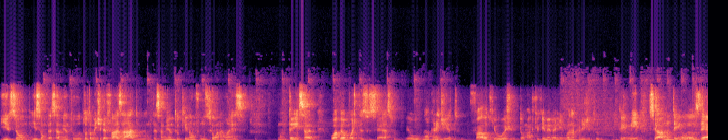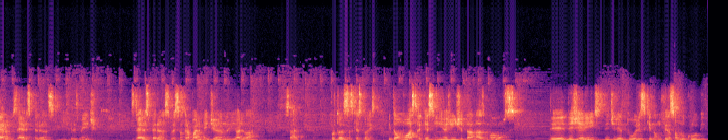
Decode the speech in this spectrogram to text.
E isso é, um, isso é um pensamento totalmente defasado, é um pensamento que não funciona mais. Não tem, sabe? O Abel pode ter sucesso? Eu não acredito. Fala que hoje, tomara que eu queime minha língua, não acredito. Não tenho mi, se ó, não tenho zero, zero esperança, infelizmente. Zero esperança. Vai ser um trabalho mediano e olhe lá, sabe? Por todas essas questões. Então mostra que assim a gente está nas mãos de, de, gerentes, de diretores que não pensam no clube.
